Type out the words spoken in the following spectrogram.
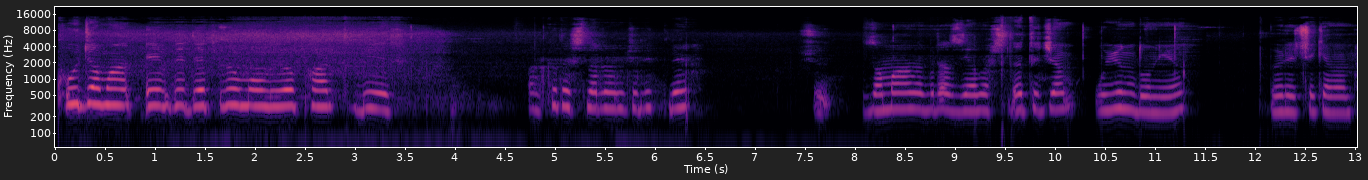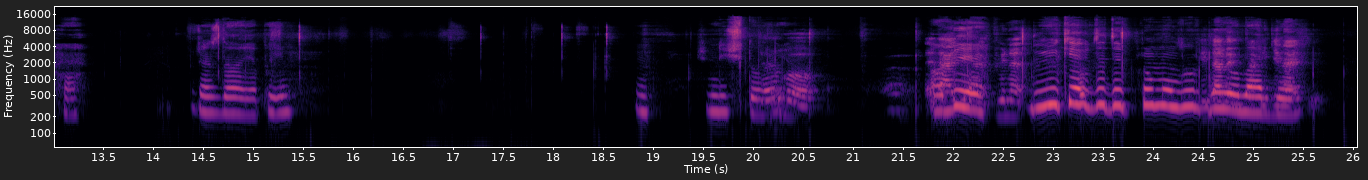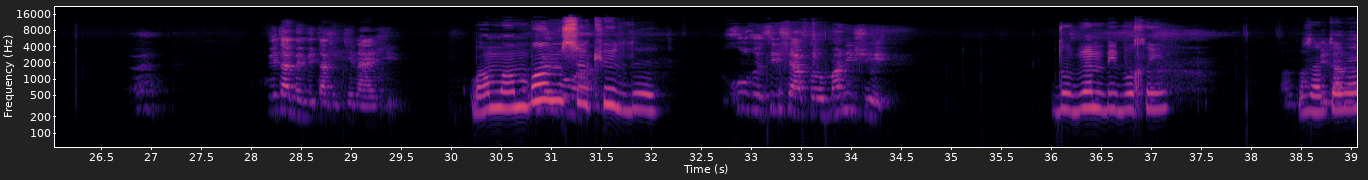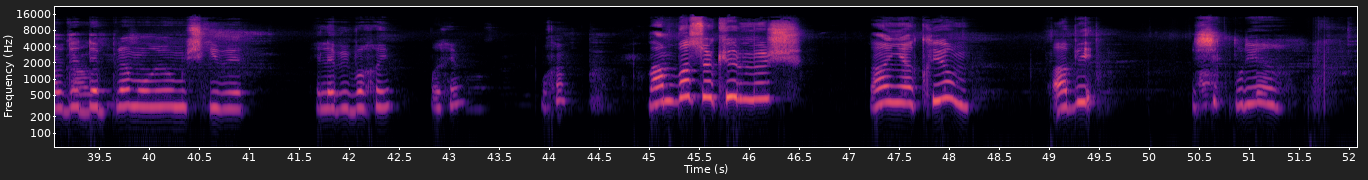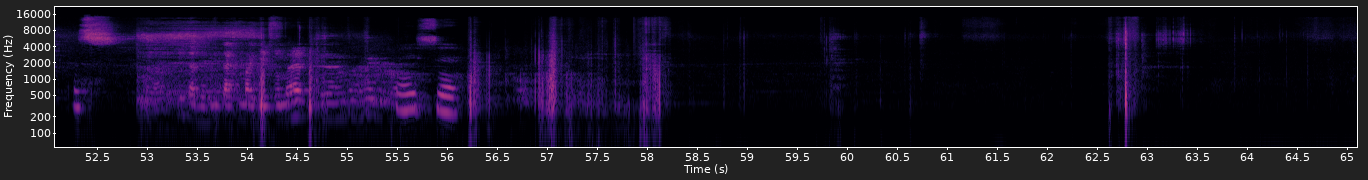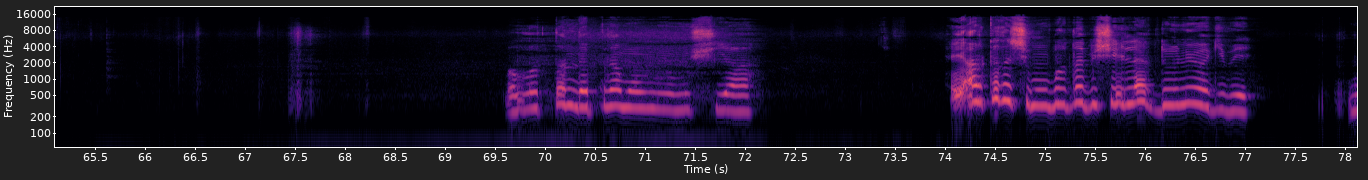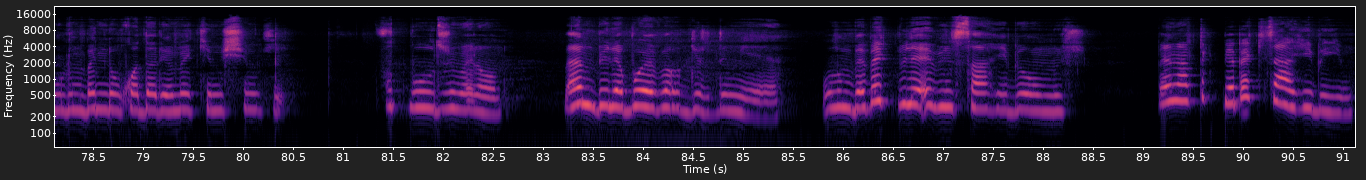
Kocaman evde deprem oluyor part 1. Arkadaşlar öncelikle şu zamanı biraz yavaşlatacağım. Oyun donuyor. Böyle çekemem. He. Biraz daha yapayım. Hı. Şimdi işte oluyor. Ergo. Abi büyük evde deprem olur diyorlardı. Vitamin mitasi kinäisi. Lan lamba mı söküldü? Dur ben bir bakayım. Zaten evde deprem oluyormuş gibi. Hele bir bakayım. Bakayım. Bakayım. Lamba sökülmüş. Lan yakıyorum. Abi ışık buraya. Neyse. Allah'tan deprem olmuyormuş ya. Hey arkadaşım burada bir şeyler dönüyor gibi. Oğlum ben de o kadar yemek yemişim ki. Futbolcu melon. Ben bile bu eve girdim ya. Oğlum bebek bile evin sahibi olmuş. Ben artık bebek sahibiyim.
